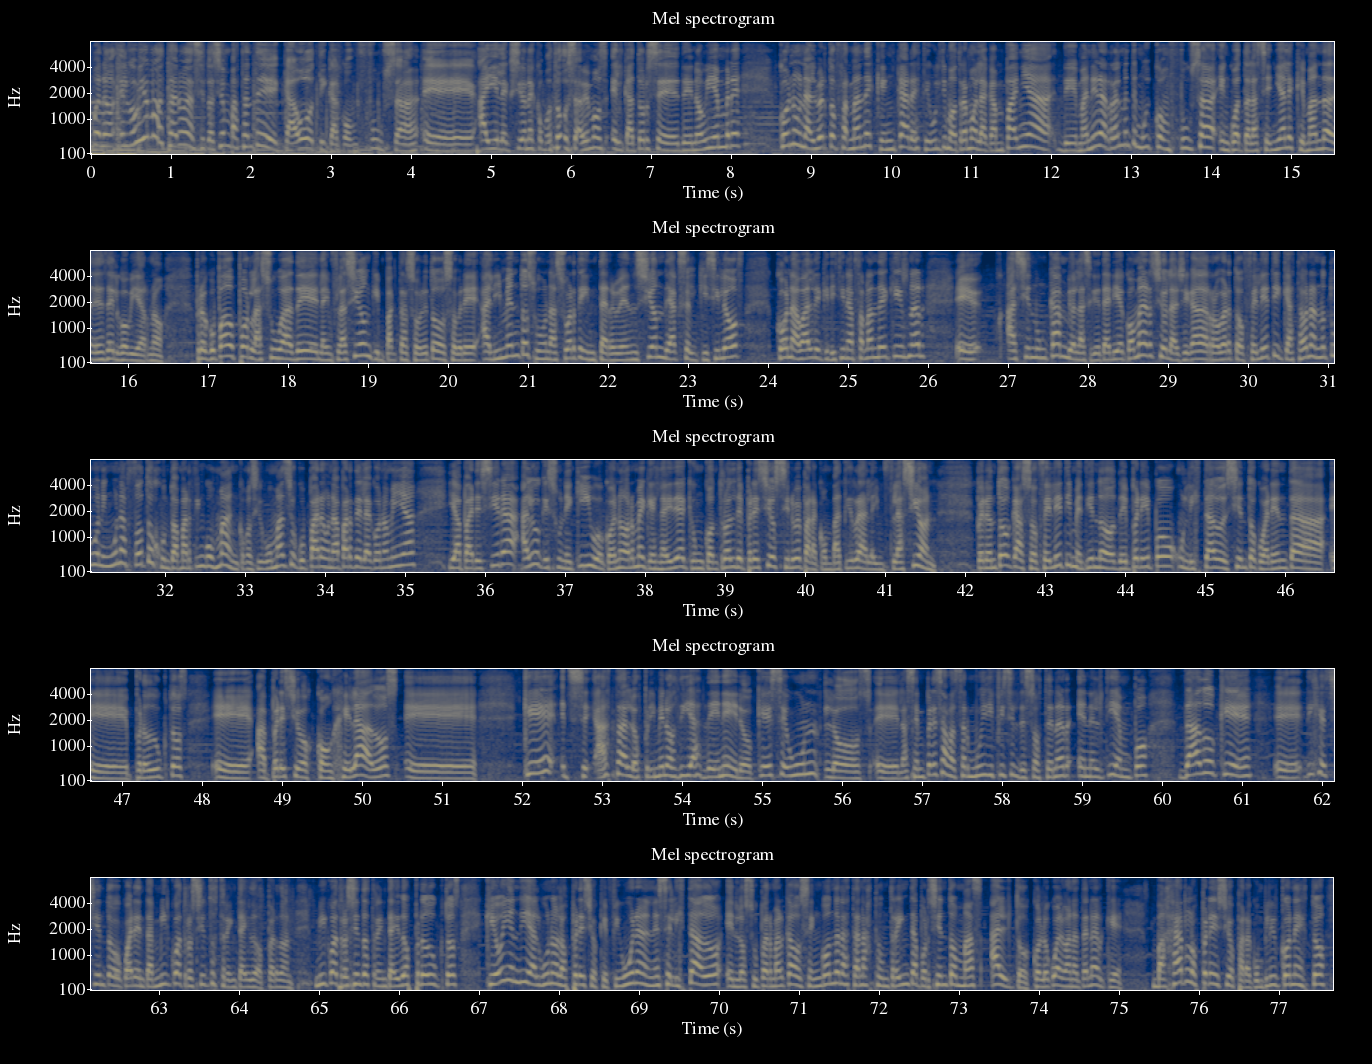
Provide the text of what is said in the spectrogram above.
Bueno, el gobierno está en una situación bastante caótica, confusa. Eh, hay elecciones, como todos sabemos, el 14 de noviembre, con un Alberto Fernández que encara este último tramo de la campaña de manera realmente muy confusa en cuanto a las señales que manda desde el gobierno. Preocupados por la suba de la inflación, que impacta sobre todo sobre alimentos, hubo una suerte de intervención de Axel Kisilov con aval de Cristina Fernández de Kirchner. eh, haciendo un cambio en la Secretaría de Comercio, la llegada de Roberto Feletti, que hasta ahora no tuvo ninguna foto junto a Martín Guzmán, como si Guzmán se ocupara una parte de la economía y apareciera algo que es un equívoco enorme, que es la idea de que un control de precios sirve para combatir a la inflación. Pero en todo caso, Feletti metiendo de prepo un listado de 140 eh, productos eh, a precios congelados. eh, que hasta los primeros días de enero, que según eh, las empresas va a ser muy difícil de sostener en el tiempo, dado que, eh, dije 140, 1432, perdón, 1432 productos, que hoy en día algunos de los precios que figuran en ese listado en los supermercados en góndola están hasta un 30% más altos, con lo cual van a tener que bajar los precios para cumplir con esto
